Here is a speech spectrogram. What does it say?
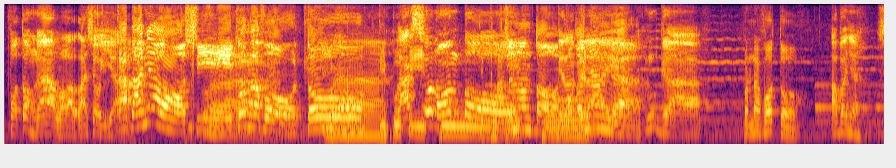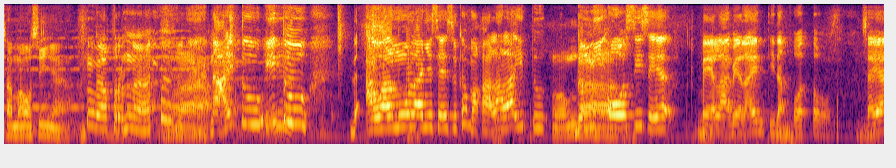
Foto enggak, lo Lasio iya. Katanya osi, kok nggak foto? Tipu Lasio nonton. Lasio nonton. Bela Fotonya enggak. Enggak. Pernah foto Apanya? sama osinya. Enggak pernah. Wah. Nah itu, itu awal mulanya saya suka Makalala itu. Oh, enggak. Demi Osi saya bela-belain tidak foto. Saya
